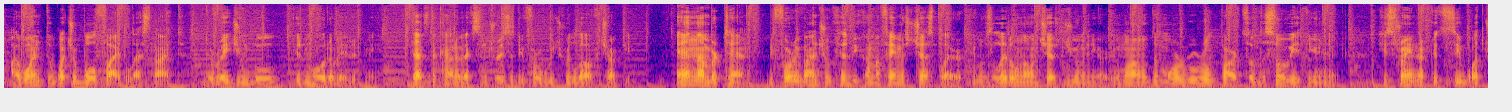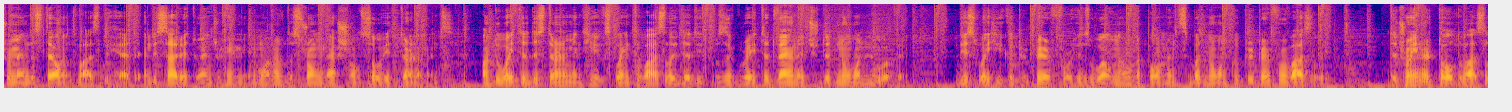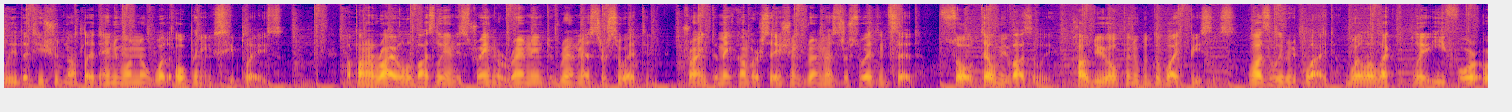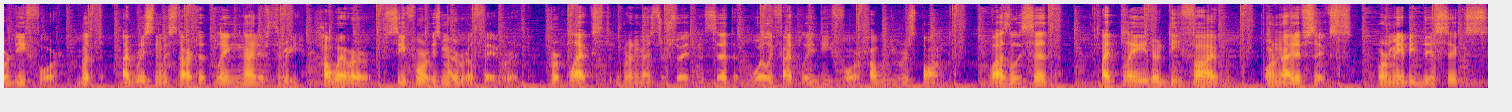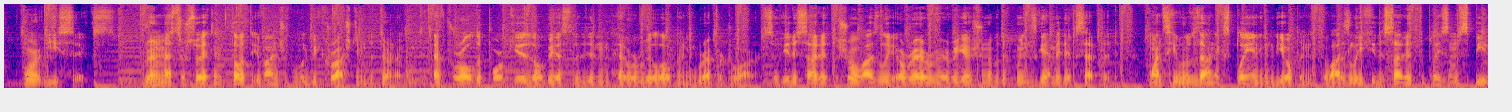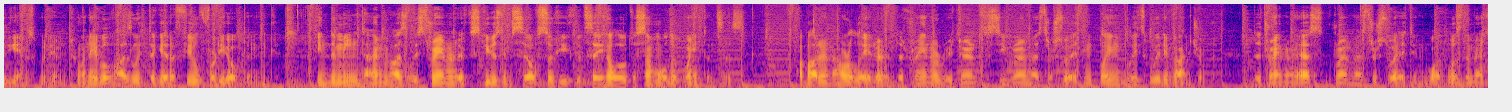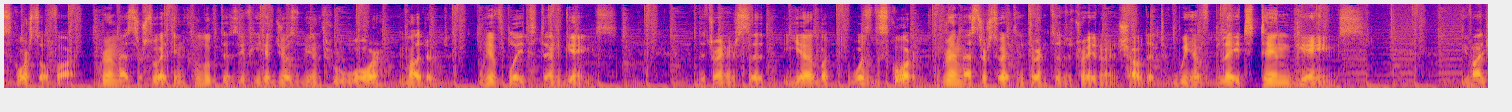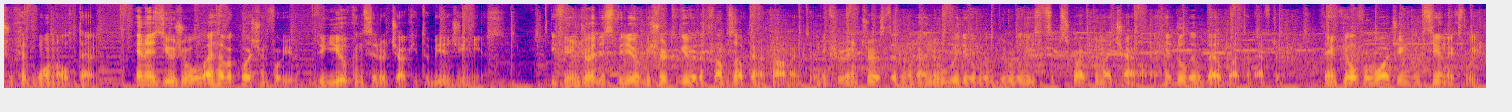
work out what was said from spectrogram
I went to watch a bullfight last night. The raging bull, it motivated me. That's the kind of eccentricity for which we love Chucky. And number 10. Before Ivanchuk had become a famous chess player, he was a little-known chess junior in one of the more rural parts of the Soviet Union. His trainer could see what tremendous talent Vasily had and decided to enter him in one of the strong national Soviet tournaments. On the way to this tournament he explained to Vasily that it was a great advantage that no one knew of him. This way he could prepare for his well-known opponents, but no one could prepare for Vasily. The trainer told Vasily that he should not let anyone know what openings he plays. Upon arrival, Vasily and his trainer ran into Grandmaster Suetin. Trying to make conversation, Grandmaster Suetin said, So, tell me Vasily, how do you open with the white pieces? Vasily replied, Well, I like to play e4 or d4, but I've recently started playing knight f3, however, c4 is my real favorite. Perplexed, Grandmaster Suetin said, Well, if I play d4, how would you respond? Vasily said, I'd play either d5 or knight f6, or maybe d6 or e6. Grandmaster Suetin thought Ivanchuk would be crushed in the tournament. After all, the poor kid obviously didn't have a real opening repertoire, so he decided to show Vasily a rare variation of the Queen's Gambit accepted. Once he was done explaining the opening to Vasily, he decided to play some speed games with him to enable Vasily to get a feel for the opening. In the meantime, Vasily's trainer excused himself so he could say hello to some old acquaintances. About an hour later, the trainer returned to see Grandmaster Suetin playing Blitz with Ivanchuk. The trainer asked Grandmaster Suetin what was the match score so far. Grandmaster Suetin, who looked as if he had just been through war, muttered, We have played 10 games. The trainer said, Yeah, but what's the score? Grandmaster Suetin turned to the trainer and shouted, We have played 10 games. Ivanchuk had won all 10. And as usual, I have a question for you. Do you consider Chucky to be a genius? If you enjoyed this video, be sure to give it a thumbs up and a comment, and if you're interested when a new video will be released, subscribe to my channel and hit the little bell button after. Thank you all for watching and see you next week.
